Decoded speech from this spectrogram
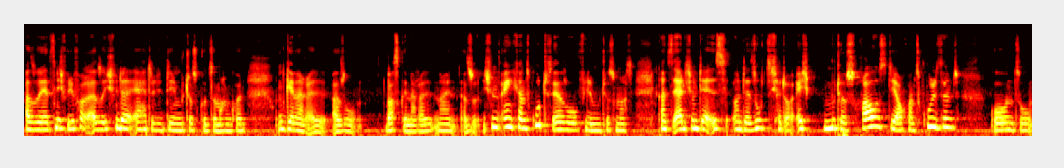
also jetzt nicht für die Folge. Also, ich finde, er hätte den Mythos kürzer machen können. Und generell, also, was generell? Nein, also, ich finde es eigentlich ganz gut, dass er so viele Mythos macht. Ganz ehrlich. Und der ist, und der sucht sich halt auch echt Mythos raus, die auch ganz cool sind. Und so.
